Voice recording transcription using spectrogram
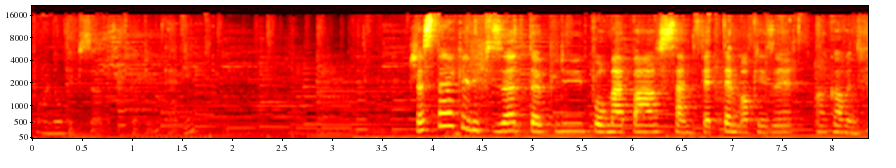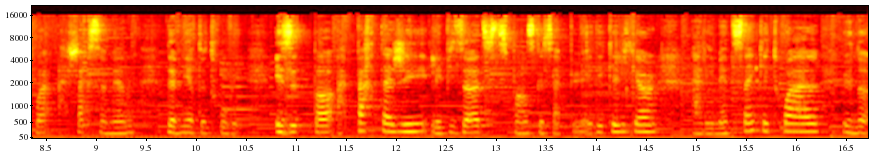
pour un autre épisode de ta vie. J'espère que l'épisode t'a plu. Pour ma part, ça me fait tellement plaisir, encore une fois, à chaque semaine, de venir te trouver. N'hésite pas à partager l'épisode si tu penses que ça peut aider quelqu'un, les mettre 5 étoiles, une,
